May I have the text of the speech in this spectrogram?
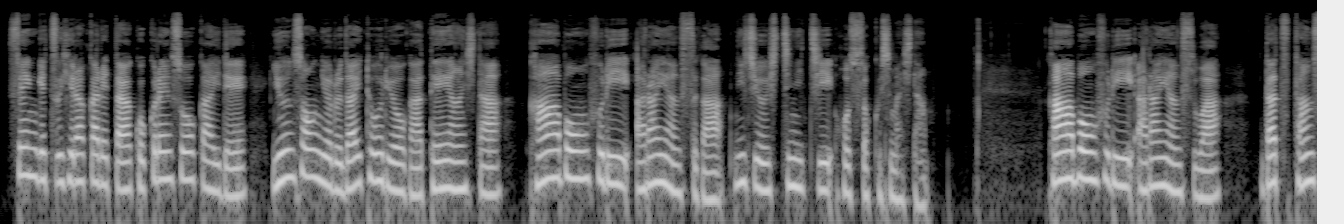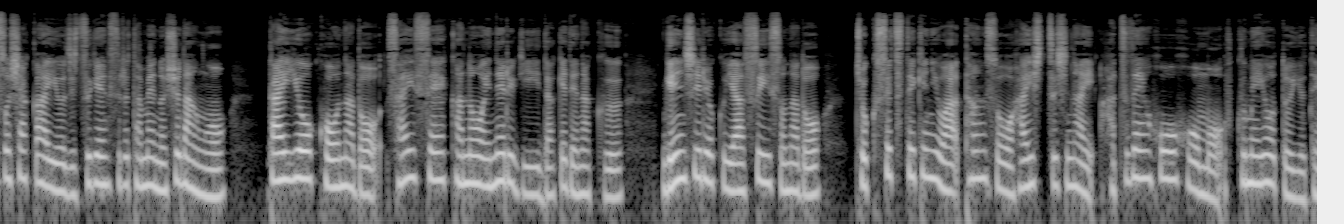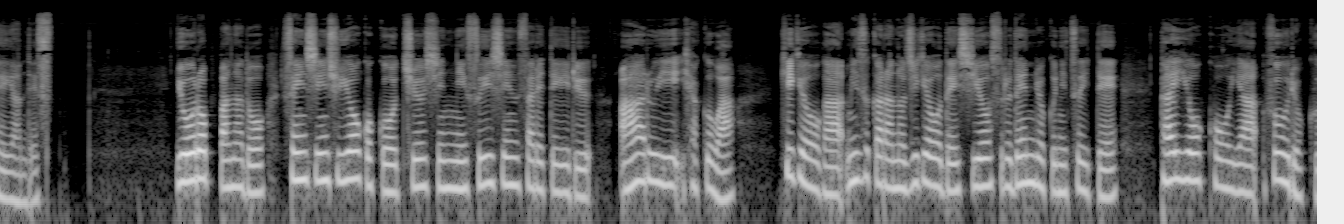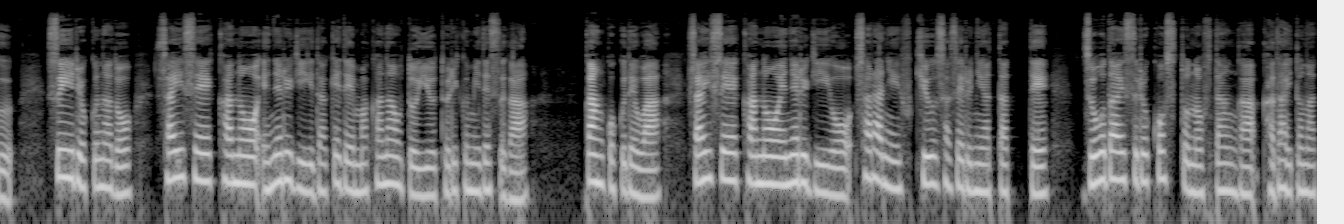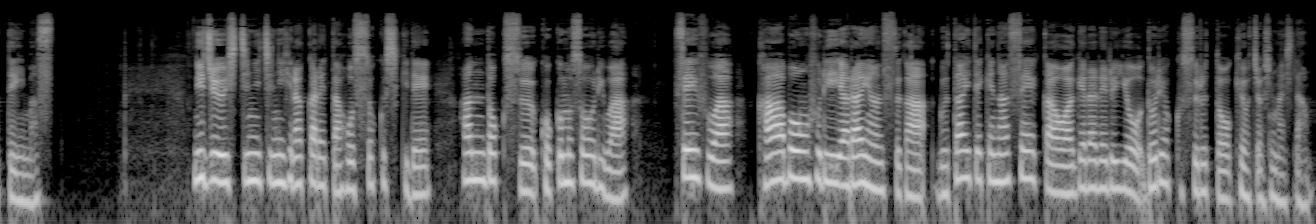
先月開かれた国連総会でユン・ソンニョル大統領が提案したカーボンフリーアライアンスが27日発足しました。カーボンフリーアライアンスは脱炭素社会を実現するための手段を太陽光など再生可能エネルギーだけでなく原子力や水素など直接的には炭素を排出しない発電方法も含めようという提案です。ヨーロッパなど先進主要国を中心に推進されている RE100 は企業が自らの事業で使用する電力について太陽光や風力、水力など再生可能エネルギーだけで賄うという取り組みですが、韓国では再生可能エネルギーをさらに普及させるにあたって増大するコストの負担が課題となっています。27日に開かれた発足式でハン・ドクス国務総理は政府はカーボンフリーアライアンスが具体的な成果を上げられるよう努力すると強調しました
